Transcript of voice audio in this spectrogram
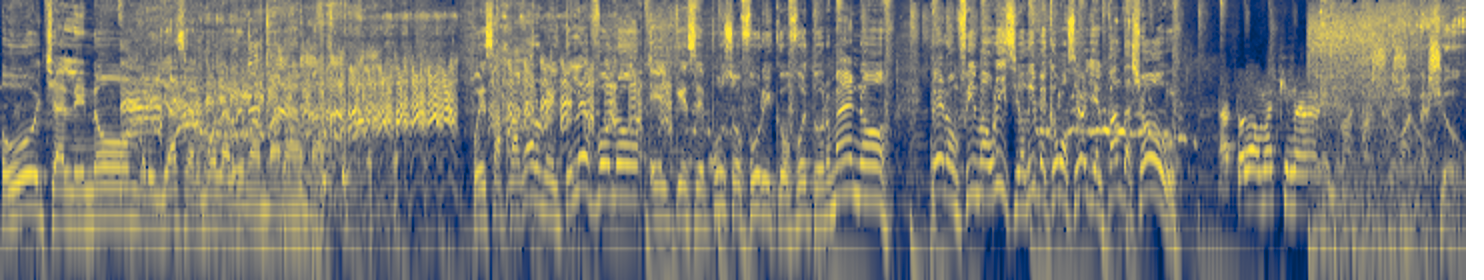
Uy, chale, no, hombre, ya se armó la rebambaramba. Pues apagaron el teléfono, el que se puso fúrico fue tu hermano. Pero en fin, Mauricio, dime cómo se oye el Panda Show. A toda máquina. Panda Show.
